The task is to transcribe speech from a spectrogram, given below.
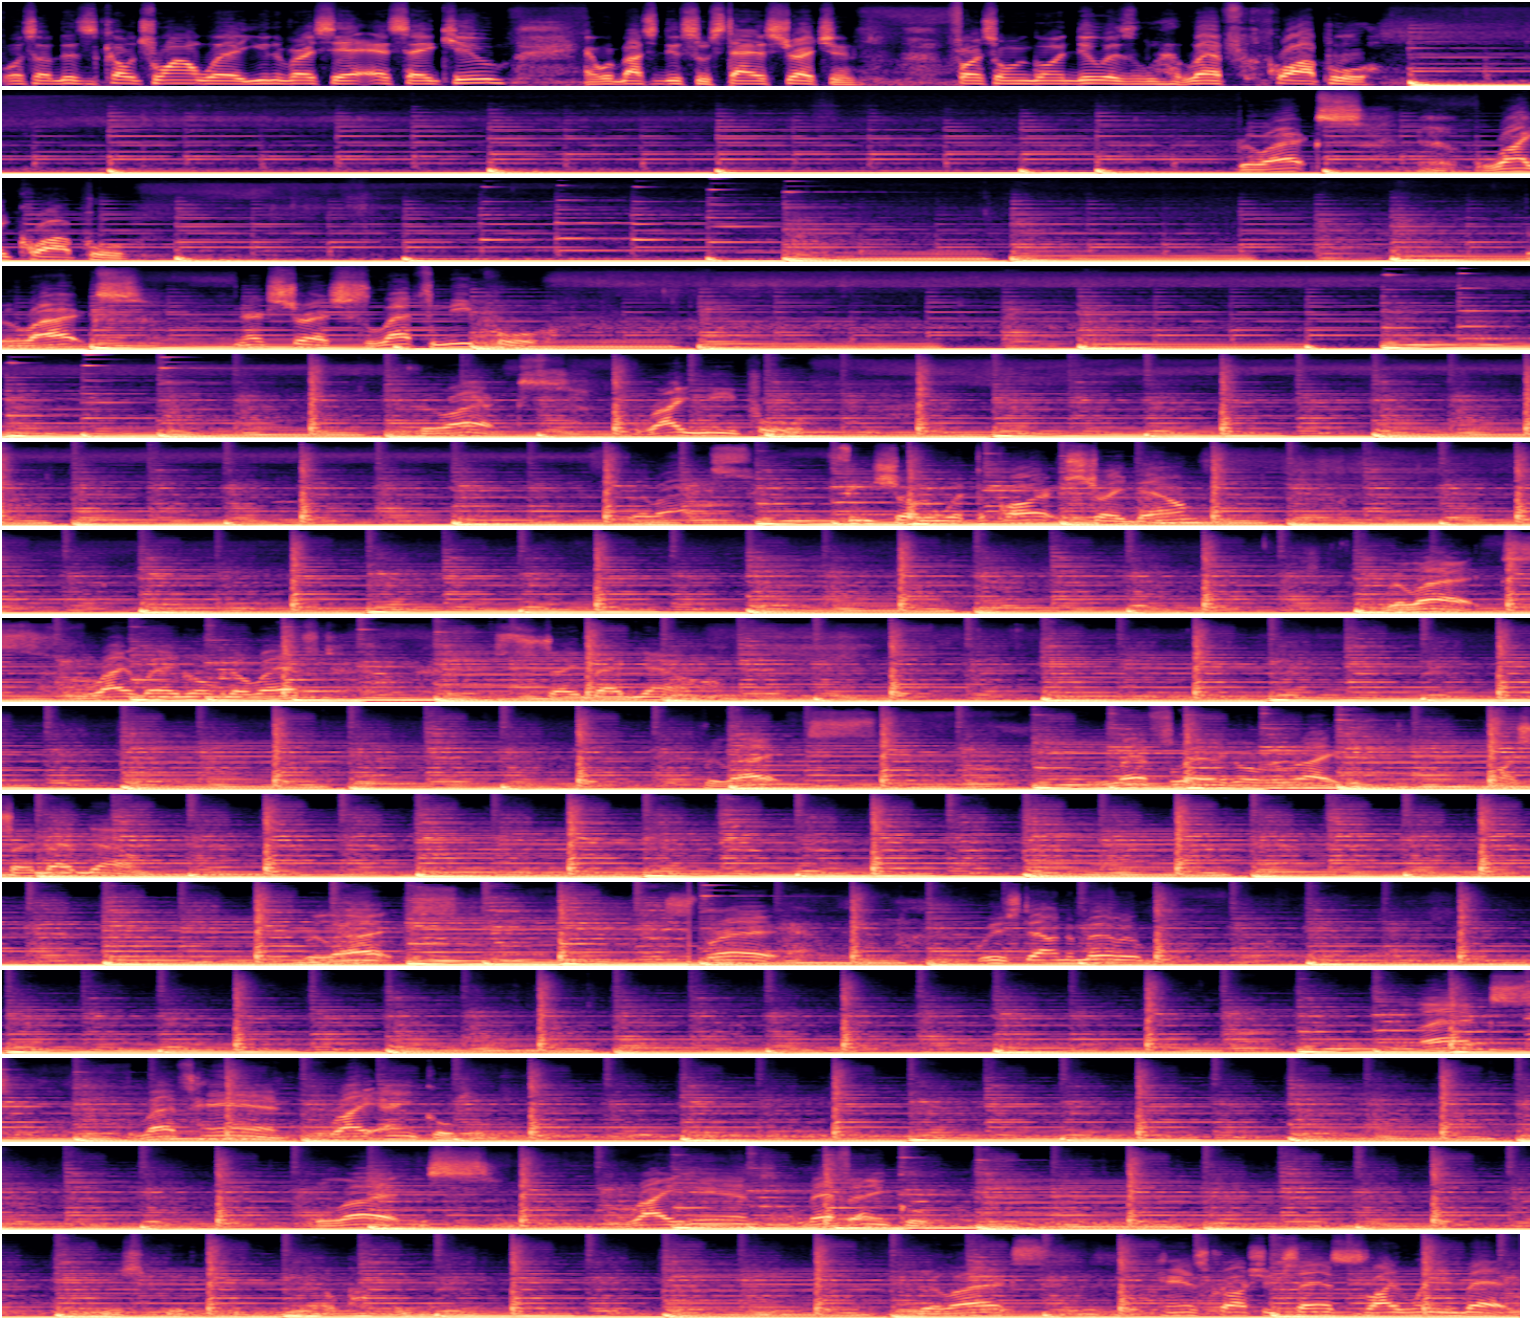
What's up? This is Coach Juan with University at SAQ, and we're about to do some static stretching. First one we're going to do is left quad pull. Relax. Right quad pull. Relax. Next stretch, left knee pull. Right knee pull. Relax. Feet shoulder width apart, straight down. Relax. Right leg over the left, straight back down. Leg over the right. Come on, straight back down. Relax. Spread. Reach down the middle. Relax. Left hand, right ankle. Relax. Right hand, left ankle. Relax. Hands cross your chest, slight lean back.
